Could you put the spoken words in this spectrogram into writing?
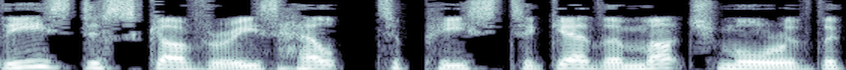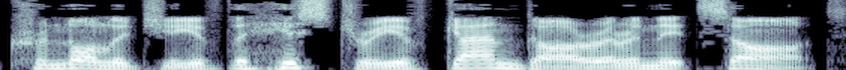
These discoveries helped to piece together much more of the chronology of the history of Gandhara and its art.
